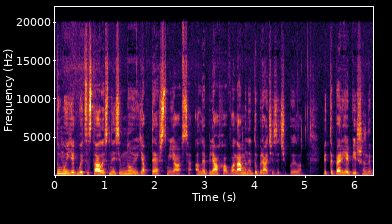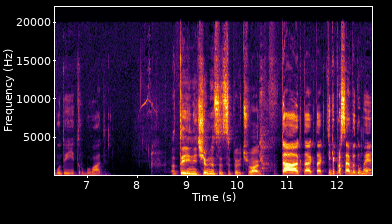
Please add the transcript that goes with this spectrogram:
Думаю, якби це сталося не зі мною, я б теж сміявся, але бляха, вона мене добряче зачепила. Відтепер я більше не буду її турбувати. А ти її нічим не зацепив, чувак? Так, так, так. Тільки про себе думає.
